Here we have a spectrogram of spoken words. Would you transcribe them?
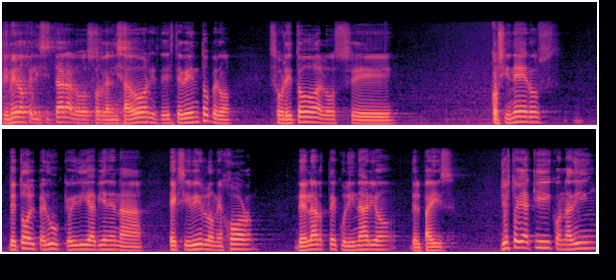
primero felicitar a los organizadores de este evento, pero sobre todo a los eh, cocineros de todo el Perú que hoy día vienen a exhibir lo mejor del arte culinario del país. Yo estoy aquí con Nadine,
